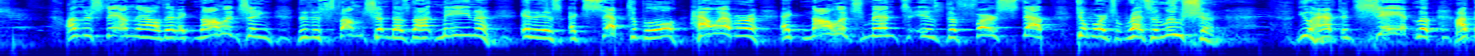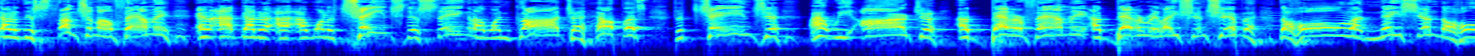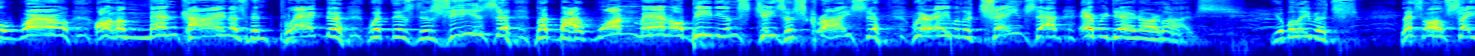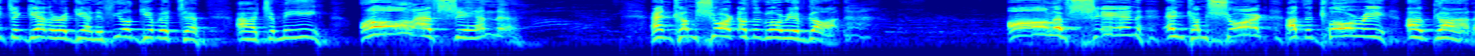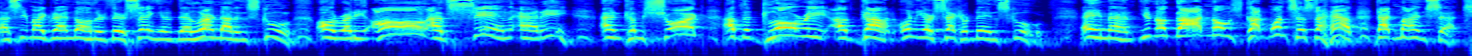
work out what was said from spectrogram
Understand now that acknowledging the dysfunction does not mean it is acceptable. However, acknowledgement is the first step towards resolution. You have to say it. Look, I've got a dysfunctional family and I've got to, I, I want to change this thing and I want God to help us to change uh, how we are to a better family, a better relationship. The whole uh, nation, the whole world, all of mankind has been plagued uh, with this disease, but by one man obedience, Jesus Christ, we're able to change that every day in our lives. You believe it? Let's all say together again, if you'll give it to, uh, to me, all have sinned and come short of the glory of God. All have sinned and come short of the glory of God. I see my granddaughters, they're saying it, they learned that in school already. All have sinned, Addie, and come short of the glory of God. Only your second day in school. Amen. You know, God knows, God wants us to have that mindset.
